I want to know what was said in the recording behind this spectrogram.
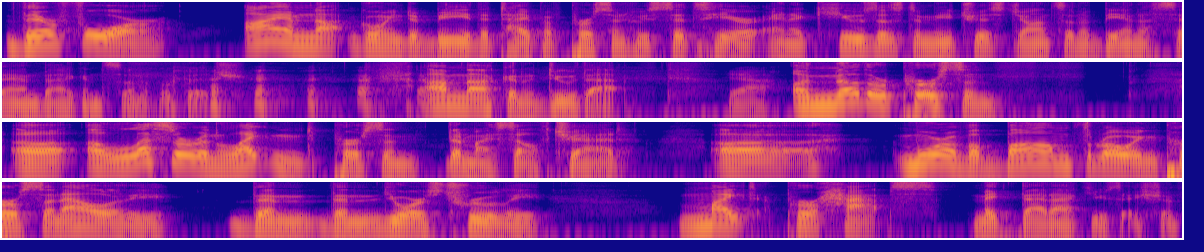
Therefore, I am not going to be the type of person who sits here and accuses Demetrious Johnson of being a sandbag and son of a bitch. I'm not going to do that. Yeah. Another person, uh, a lesser enlightened person than myself, Chad, uh, more of a bomb throwing personality than than yours truly, might perhaps make that accusation.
